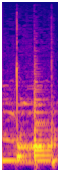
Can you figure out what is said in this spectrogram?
Bye.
